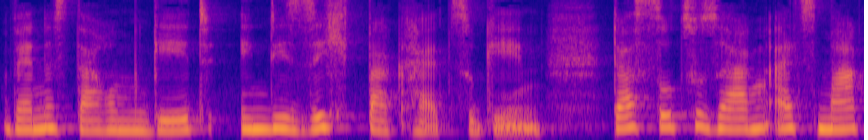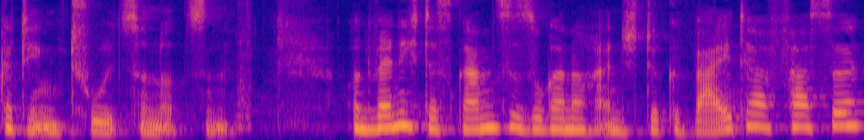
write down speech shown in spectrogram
wenn es darum geht, in die Sichtbarkeit zu gehen, das sozusagen als Marketing-Tool zu nutzen. Und wenn ich das Ganze sogar noch ein Stück weiter fasse,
